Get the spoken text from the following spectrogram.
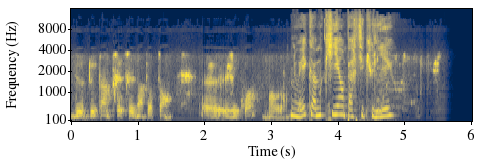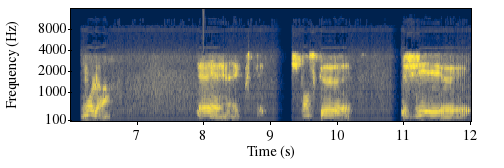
de, peintres très très importants, euh, je crois. Oui, comme qui en particulier? Voilà. Eh, écoutez, je pense que j'ai euh,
